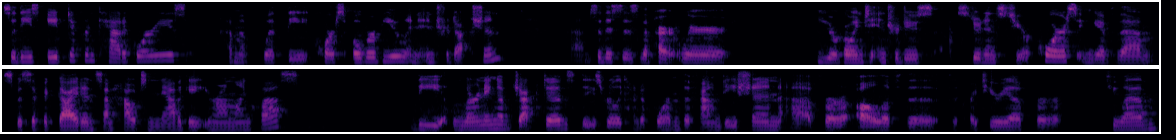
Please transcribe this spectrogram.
So these eight different categories come up with the course overview and introduction. Um, so this is the part where you're going to introduce students to your course and give them specific guidance on how to navigate your online class. The learning objectives, these really kind of form the foundation uh, for all of the, the criteria for QM.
